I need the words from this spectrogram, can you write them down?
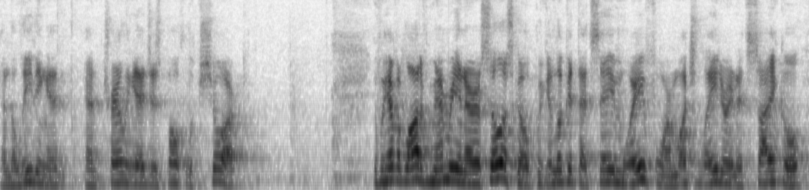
and the leading and trailing edges both look sharp. If we have a lot of memory in our oscilloscope, we can look at that same waveform much later in its cycle.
